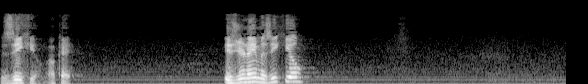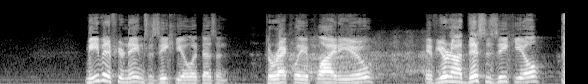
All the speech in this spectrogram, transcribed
Ezekiel. Okay. Is your name Ezekiel? I mean, even if your name's Ezekiel, it doesn't directly apply to you. If you're not this Ezekiel,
